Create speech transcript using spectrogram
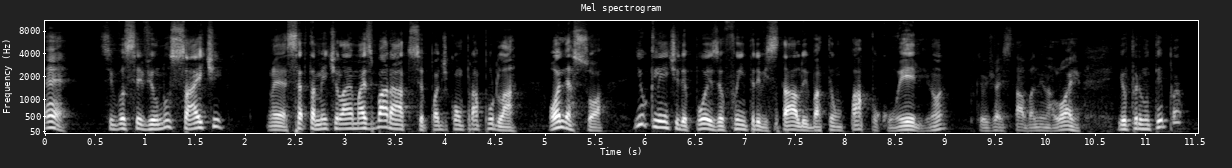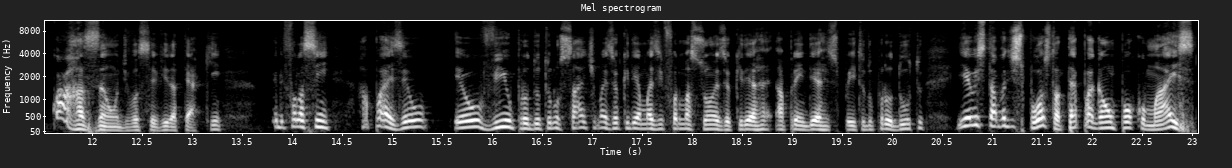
"É, se você viu no site, é, certamente lá é mais barato, você pode comprar por lá. Olha só". E o cliente depois, eu fui entrevistá-lo e bater um papo com ele, não é? porque eu já estava ali na loja, e eu perguntei qual a razão de você vir até aqui. Ele falou assim: rapaz, eu, eu vi o produto no site, mas eu queria mais informações, eu queria aprender a respeito do produto e eu estava disposto até pagar um pouco mais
